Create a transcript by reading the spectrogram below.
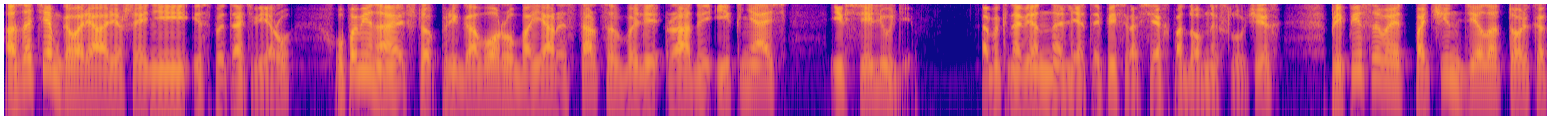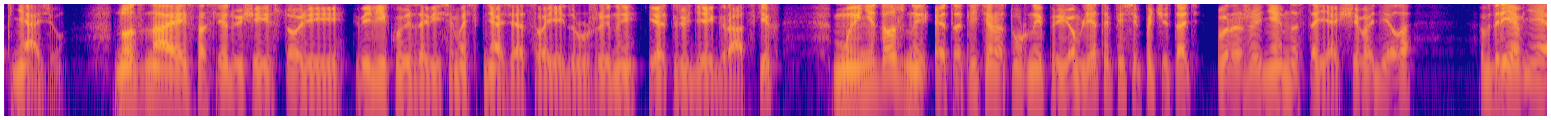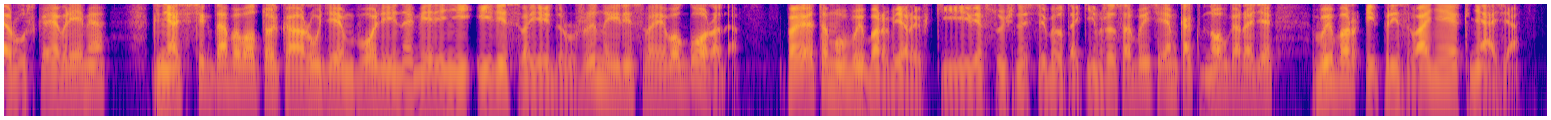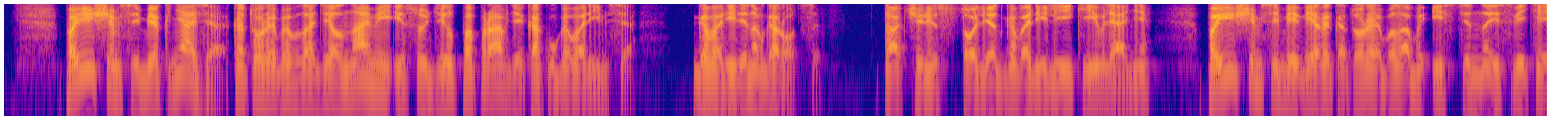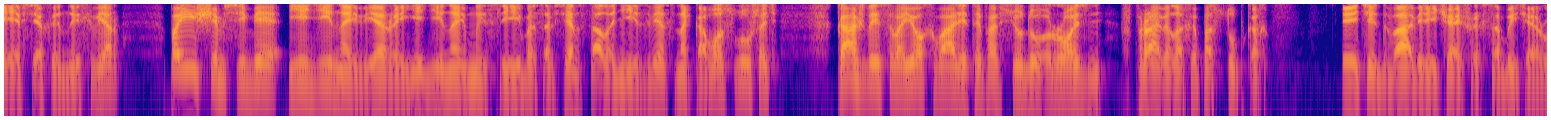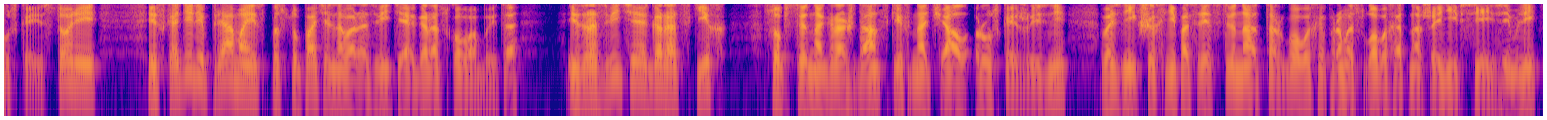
а затем, говоря о решении испытать веру, упоминает, что приговору бояр и старцев были рады и князь, и все люди – Обыкновенно летопись во всех подобных случаях приписывает почин дела только князю. Но зная из последующей истории великую зависимость князя от своей дружины и от людей градских, мы не должны этот литературный прием летописи почитать выражением настоящего дела. В древнее русское время князь всегда бывал только орудием воли и намерений или своей дружины, или своего города – Поэтому выбор веры в Киеве в сущности был таким же событием, как в Новгороде выбор и призвание князя. Поищем себе князя, который бы владел нами и судил по правде, как уговоримся, говорили новгородцы. Так через сто лет говорили и киевляне. Поищем себе веры, которая была бы истинной и святее всех иных вер – Поищем себе единой веры, единой мысли, ибо совсем стало неизвестно, кого слушать. Каждый свое хвалит и повсюду рознь в правилах и поступках. Эти два величайших события русской истории исходили прямо из поступательного развития городского быта, из развития городских, собственно, гражданских начал русской жизни, возникших непосредственно от торговых и промысловых отношений всей земли.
